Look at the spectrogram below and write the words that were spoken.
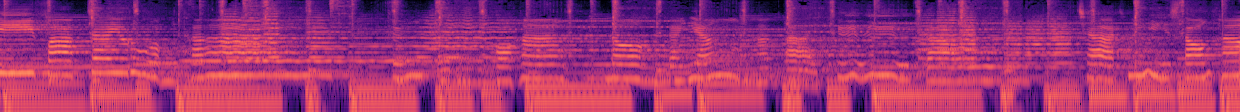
ดีฝากใจร่วมทางถึงเป็นพอห่างน้องก็ยังหักอายคือเก่า ชาตินี้สองเฮา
